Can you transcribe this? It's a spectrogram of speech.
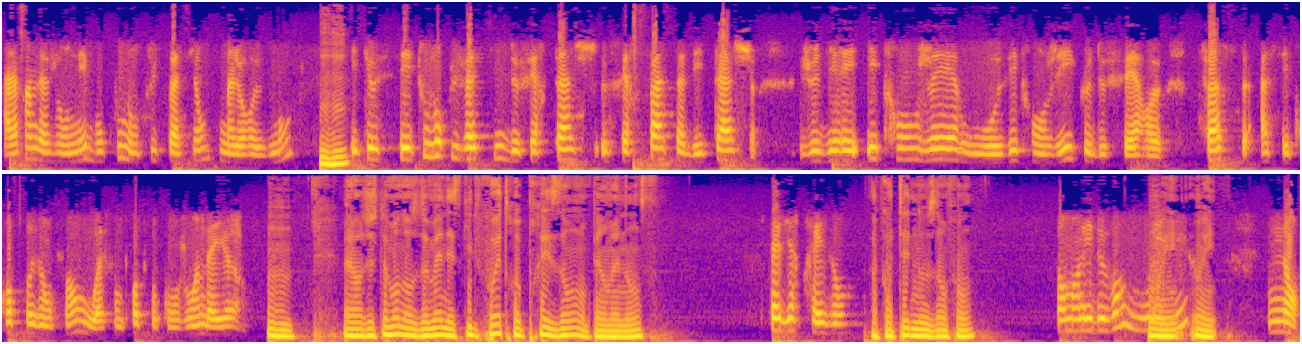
à la fin de la journée, beaucoup n'ont plus de patience, malheureusement. Mhm. et que c'est toujours plus facile de faire tâche, faire face à des tâches, je dirais étrangères ou aux étrangers que de faire euh, face à ses propres enfants ou à son propre conjoint d'ailleurs. Mhm. Alors justement, dans ce domaine, est-ce qu'il faut être présent en permanence? C'est-à-dire présent. à côté de nos enfants? Pendant les devoirs, vous voulez Oui, dire? oui. Non.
